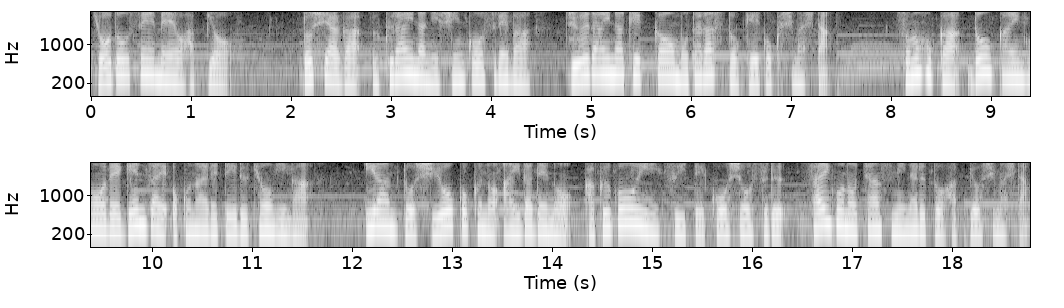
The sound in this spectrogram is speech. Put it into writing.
共同声明を発表。ロシアがウクライナに侵攻すれば重大な結果をもたらすと警告しました。その他同会合で現在行われている協議がイランと主要国の間での核合意について交渉する最後のチャンスになると発表しました。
